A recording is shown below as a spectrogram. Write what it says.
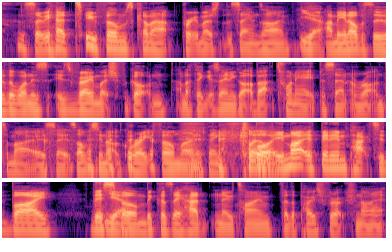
so we had two films come out pretty much at the same time. Yeah. I mean, obviously, the other one is, is very much forgotten. And I think it's only got about 28% on Rotten Tomatoes. So it's obviously not a great film or anything. Clearly. But it might have been impacted by this Yeah. film because they had no time for the post production on it.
